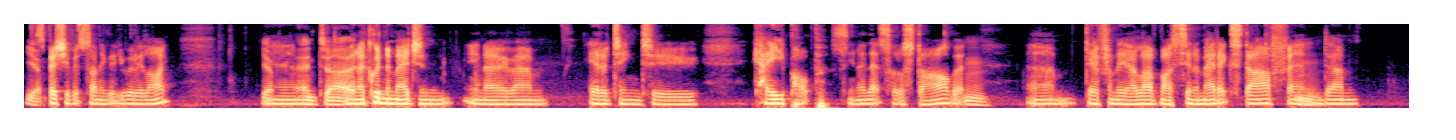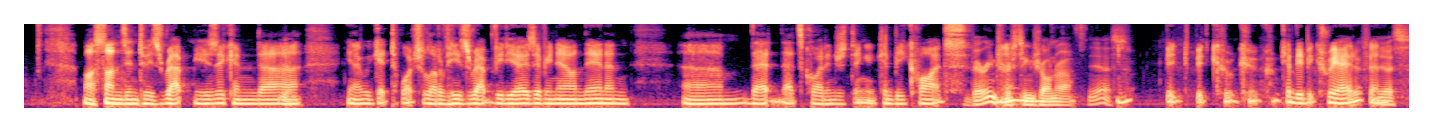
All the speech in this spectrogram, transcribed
Yep. especially if it's something that you really like. Yeah. Um, and I uh, mean, I couldn't imagine, you know, um, editing to K-pop, you know, that sort of style. But Mm. um, definitely, I love my cinematic stuff, Mm. and um, my son's into his rap music, and uh, you know, we get to watch a lot of his rap videos every now and then, and um, that that's quite interesting. It can be quite very interesting Yeah. genre. Yes. Bit, bit can be a bit creative, and Yes.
